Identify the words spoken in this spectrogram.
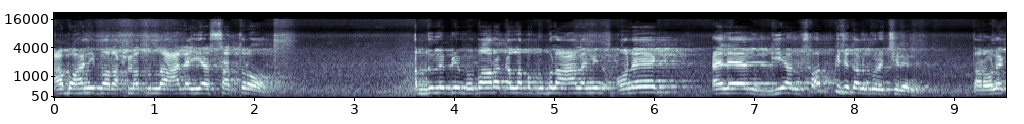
আবু হানিফা রহমতুল্লাহ আলাইয়ার ছাত্র আবদুল ইবনে মুবারক আল্লাহ ফকরবুল্লাহ আলমিন অনেক এলেম, জ্ঞান সব কিছু দান করেছিলেন। তার অনেক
